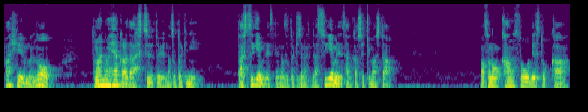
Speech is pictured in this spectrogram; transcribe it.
Perfume の隣の部屋から脱出という謎解きに、脱出ゲームですね。謎解きじゃなくて脱出ゲームに参加してきました。まあ、その感想ですとか、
